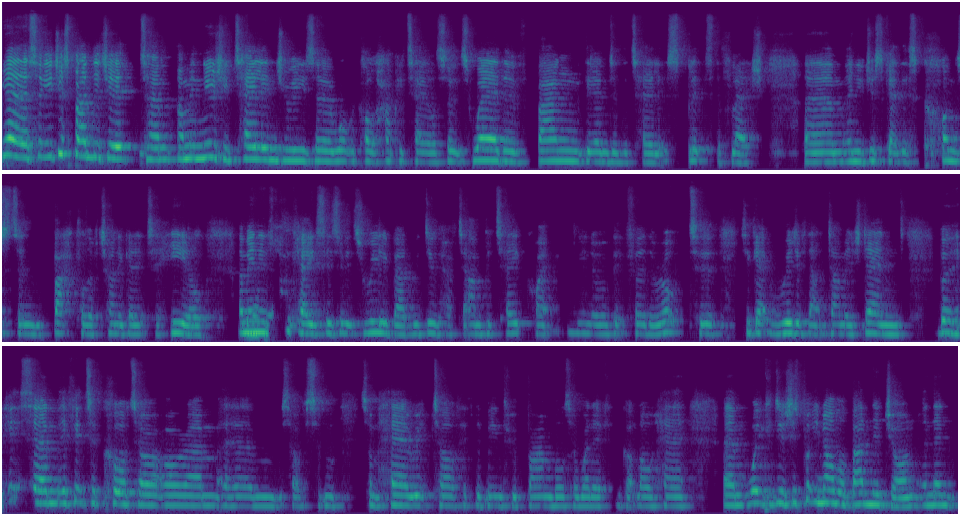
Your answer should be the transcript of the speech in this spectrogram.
yeah, so you just bandage it. Um, I mean, usually tail injuries are what we call happy tail. So it's where they've banged the end of the tail, it splits the flesh, um, and you just get this constant battle of trying to get it to heal. I mean, in some cases, if it's really bad, we do have to amputate quite, you know, a bit further up to to get rid of that damaged end. But if it's um, if it's a cut or, or um, um, sort of some some hair ripped off, if they've been through brambles or whatever, they've got long hair, um, what you can do is just put your normal bandage on and then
